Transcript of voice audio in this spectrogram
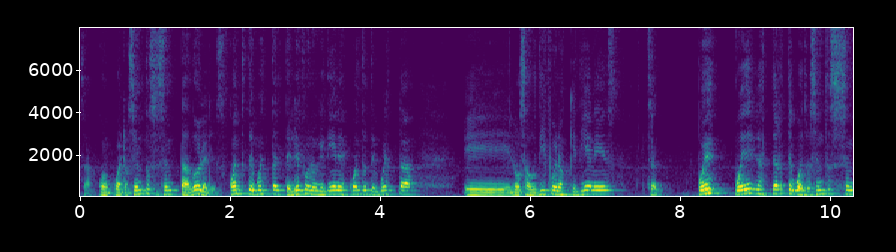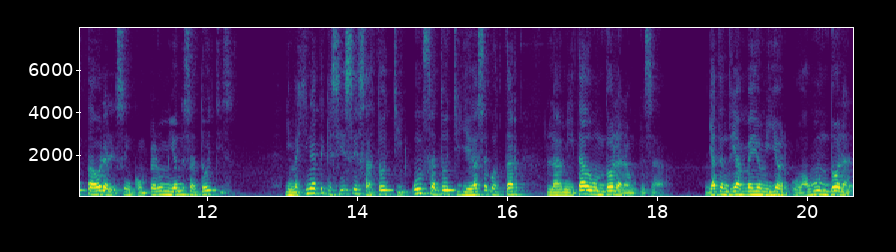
O sea, con 460 dólares. ¿Cuánto te cuesta el teléfono que tienes? ¿Cuánto te cuesta eh, los audífonos que tienes? O sea, ¿puedes, gastarte 460 dólares en comprar un millón de satoshis. Imagínate que si ese satoshi, un satoshi llegase a costar la mitad de un dólar, aunque sea, ya tendrías medio millón, o a un dólar,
